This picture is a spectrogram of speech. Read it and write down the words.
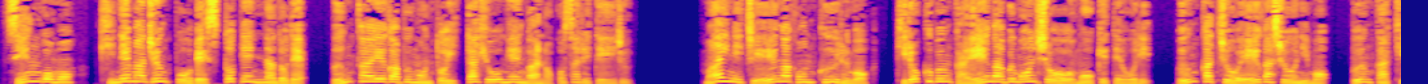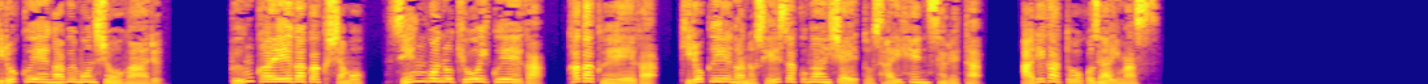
戦後もキネマ旬報ベスト10などで文化映画部門といった表現が残されている。毎日映画コンクールも記録文化映画部門賞を設けており、文化庁映画賞にも文化記録映画部門賞がある。文化映画各社も戦後の教育映画、科学映画、記録映画の制作会社へと再編された。ありがとうございます。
